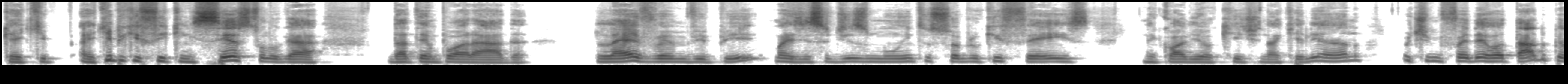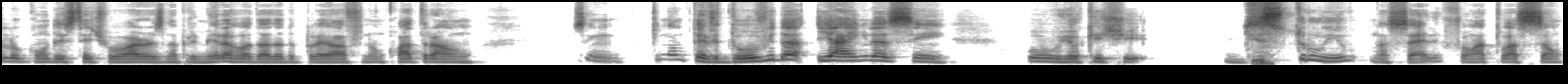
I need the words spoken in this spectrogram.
que a equipe, a equipe que fica em sexto lugar da temporada leve o MVP, mas isso diz muito sobre o que fez Nicole Jokic naquele ano. O time foi derrotado pelo Golden State Warriors na primeira rodada do playoff num 4 a 1 assim, que não teve dúvida, e ainda assim o Jokic destruiu na série, foi uma atuação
